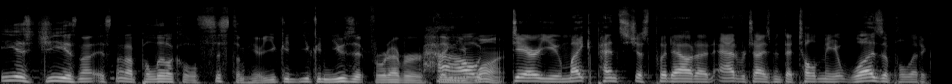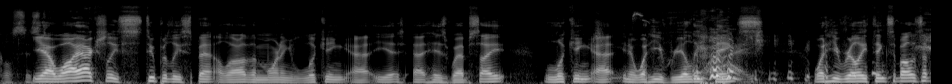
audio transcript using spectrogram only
ESG is not it's not a political system here. You could you can use it for whatever thing you How want. dare you? Mike Pence just put out an advertisement that told me it was a political system. Yeah, well, I actually stupidly spent a lot of the morning looking at ES, at his website, looking at you know what he really oh, thinks, what he really thinks about this stuff.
